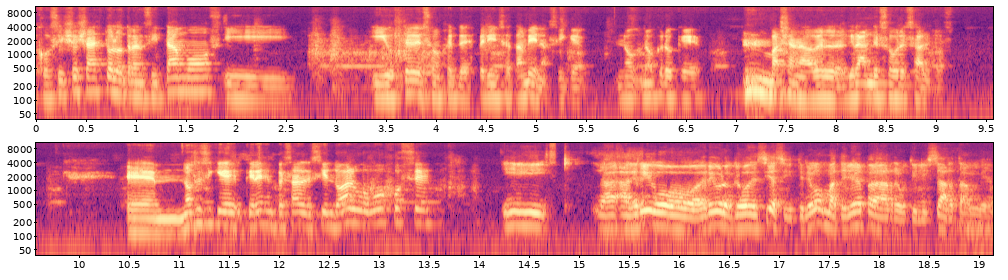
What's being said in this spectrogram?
José y yo ya esto lo transitamos y, ustedes son gente de experiencia también, así que no, no creo que vayan a haber grandes sobresaltos. no sé si querés empezar diciendo algo vos, José. Y agrego, agrego lo que vos decías, y tenemos material para reutilizar también.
